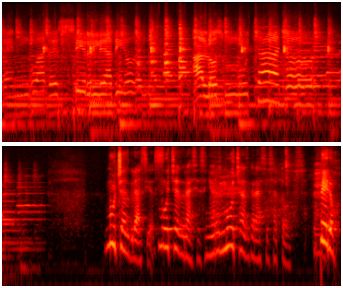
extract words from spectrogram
Vengo a decirle adiós a los muchachos. Muchas gracias. Muchas gracias, señores. Muchas gracias a todos. Pero,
